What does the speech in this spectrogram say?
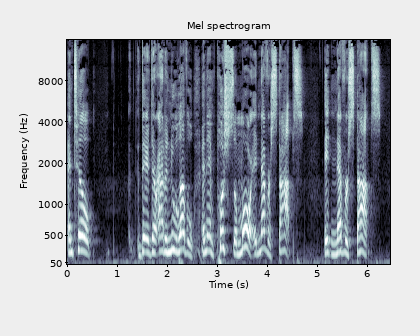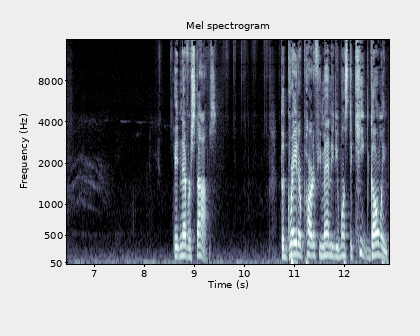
until they're, they're at a new level and then push some more. It never stops. It never stops. It never stops. The greater part of humanity wants to keep going.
